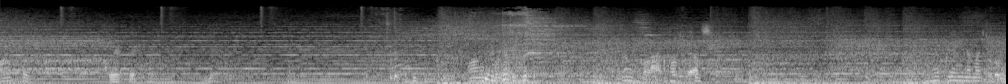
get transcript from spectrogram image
ワンコイン。こうやってワンコイン。なんか、あった500円玉ちょっとコ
